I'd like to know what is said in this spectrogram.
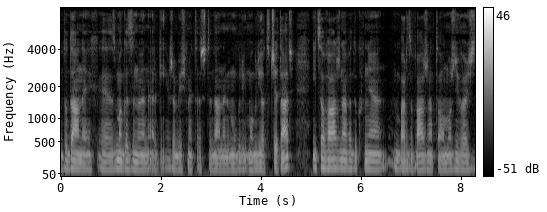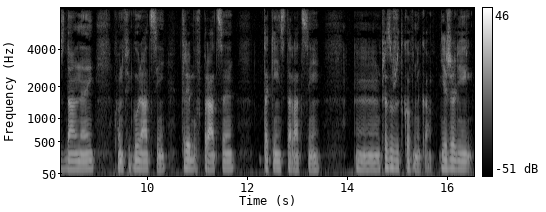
do danych e, z magazynu energii, żebyśmy też te dane mogli, mogli odczytać. I co ważne, według mnie bardzo ważne, to możliwość zdalnej konfiguracji trybów pracy takiej instalacji Mm, przez użytkownika. Jeżeli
